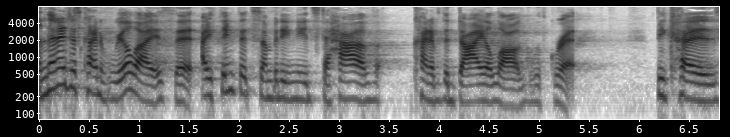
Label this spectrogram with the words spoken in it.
and then I just kind of realized that I think that somebody needs to have kind of the dialogue with grit, because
